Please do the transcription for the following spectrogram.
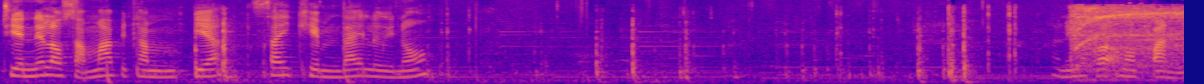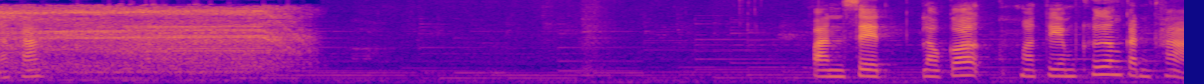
เทียนเนี่ยเราสามารถไปทำเปี๊ยะไส้เค็มได้เลยเนาะอันนี้เราก็เอามาปั่นนะคะปั่นเสร็จเราก็มาเตรียมเครื่องกันค่ะ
